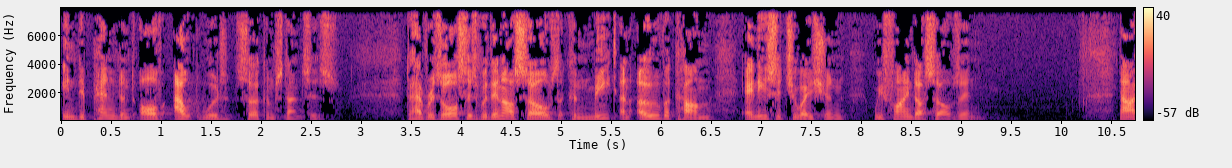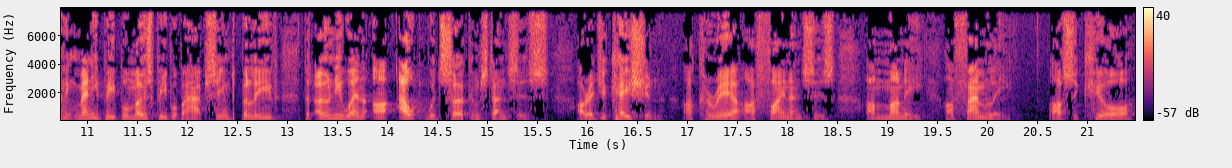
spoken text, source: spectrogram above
independent of outward circumstances to have resources within ourselves that can meet and overcome any situation we find ourselves in. Now, I think many people, most people perhaps, seem to believe that only when our outward circumstances, our education, our career, our finances, our money, our family, are secure,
